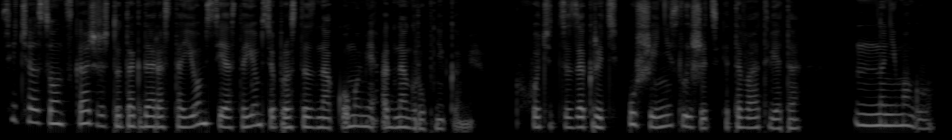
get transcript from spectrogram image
Сейчас он скажет, что тогда расстаемся и остаемся просто знакомыми одногруппниками. Хочется закрыть уши и не слышать этого ответа. Но не могу.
